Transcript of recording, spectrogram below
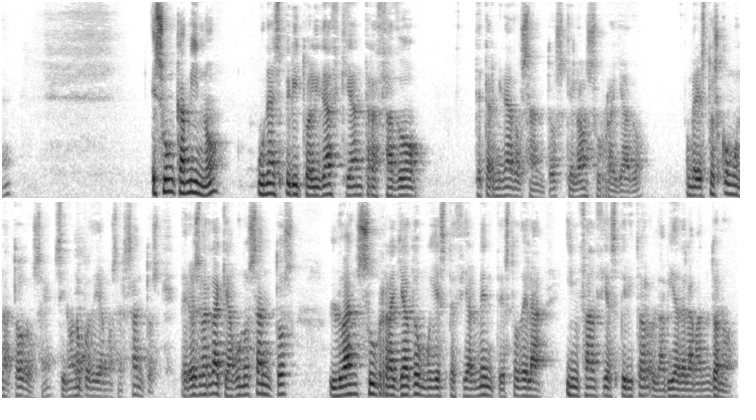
¿eh? Es un camino, una espiritualidad que han trazado determinados santos, que lo han subrayado. Hombre, esto es común a todos, ¿eh? si no, no podríamos ser santos. Pero es verdad que algunos santos lo han subrayado muy especialmente, esto de la infancia espiritual o la vía del abandono.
